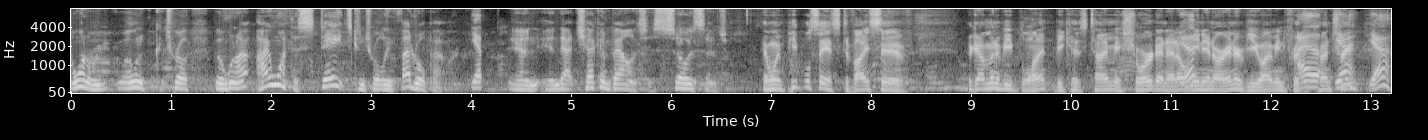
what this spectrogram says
I want to. I want to control. But when I, I want the states controlling federal power. Yep. And and that check and balance is so essential. And when people say it's divisive, Look, I'm going to be blunt because time is short, and I don't yep. mean in our interview. I mean for the I, country. Yeah, yeah.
